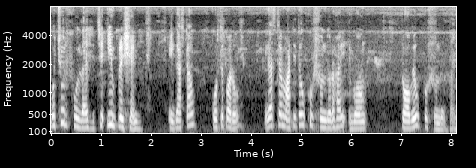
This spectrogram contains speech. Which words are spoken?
প্রচুর ফুল দেয় হচ্ছে ইমপ্রেশন এই গাছটাও করতে পারো। এই গাছটা মাটিতেও খুব সুন্দর হয় এবং টবেও খুব সুন্দর হয়।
